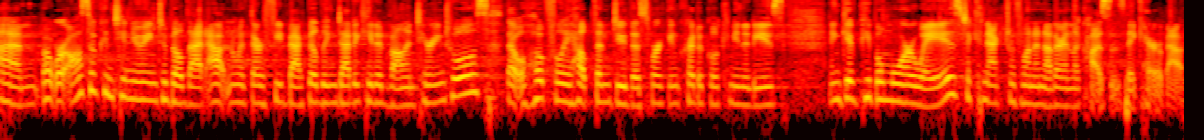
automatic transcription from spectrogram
Um, but we're also continuing to build that out and with their feedback, building dedicated volunteering tools that will hopefully help them do this work in critical communities and give people more ways to connect with one another and the causes they care about.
